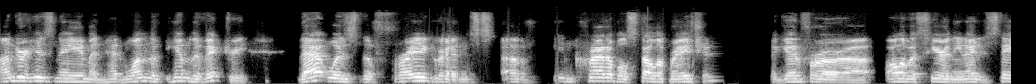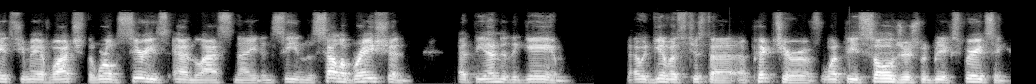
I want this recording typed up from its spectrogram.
under his name and had won the, him the victory, that was the fragrance of incredible celebration. again, for uh, all of us here in the United States, you may have watched the World Series end last night and seen the celebration at the end of the game. That would give us just a, a picture of what these soldiers would be experiencing.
